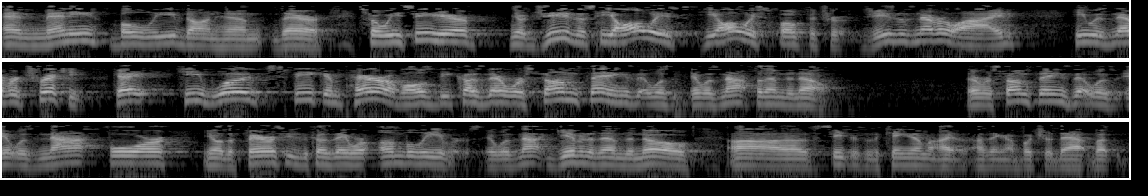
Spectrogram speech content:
and many believed on him there. So we see here, you know, Jesus, he always, he always spoke the truth. Jesus never lied. He was never tricky. Okay? He would speak in parables because there were some things that was, it was not for them to know. There were some things that was, it was not for, you know, the Pharisees because they were unbelievers. It was not given to them to know, uh, secrets of the kingdom. I, I think I butchered that, but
